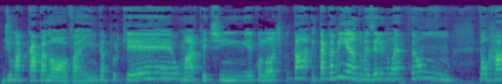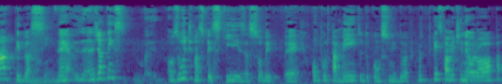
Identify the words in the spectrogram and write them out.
de uma capa nova ainda, porque o marketing ecológico está tá caminhando, mas ele não é tão tão rápido assim, né? Já tem as últimas pesquisas sobre é, comportamento do consumidor, principalmente na Europa,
